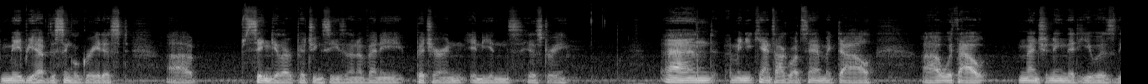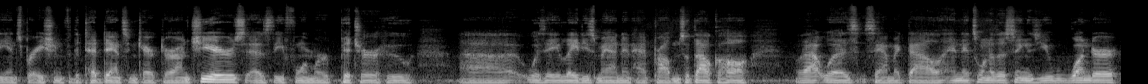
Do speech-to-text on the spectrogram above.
maybe have the single greatest uh, singular pitching season of any pitcher in Indians history. And I mean, you can't talk about Sam McDowell uh, without mentioning that he was the inspiration for the Ted Danson character on Cheers as the former pitcher who uh, was a ladies' man and had problems with alcohol. That was Sam McDowell, and it's one of those things you wonder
